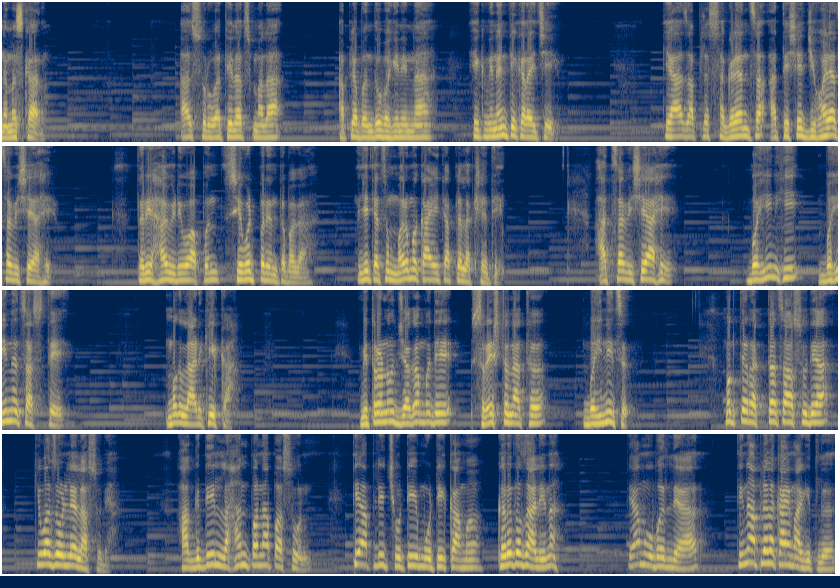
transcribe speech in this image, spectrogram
नमस्कार. आज सुरुवातीलाच मला आपल्या बंधू भगिनींना एक विनंती करायची की आज आपल्या सगळ्यांचा अतिशय जिव्हाळ्याचा विषय आहे. तरी हा व्हिडिओ आपण शेवटपर्यंत बघा. म्हणजे त्याचं मर्म काय आहे ते आपल्या लक्षात येईल. आजचा विषय आहे बहीण ही बहीणच असते मग लाडकी का? मित्रांनो जगामध्ये श्रेष्ठ नातं बहिणीचं. मग ते रक्ताचं असू द्या किंवा जोडलेलं असू द्या. अगदी लहानपणापासून ती आपली छोटी मोठी कामं करतच आली ना. त्या मोबदल्यात तिनं आपल्याला काय मागितलं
